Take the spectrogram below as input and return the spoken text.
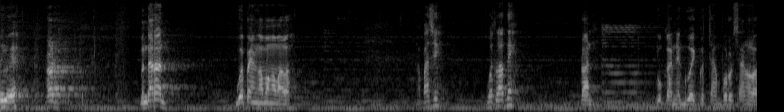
Dulu ya. Ron, bentaran. Gue pengen ngomong sama lo. Apa sih? Gue telat nih. Ron, bukannya gue ikut campur urusan lo.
